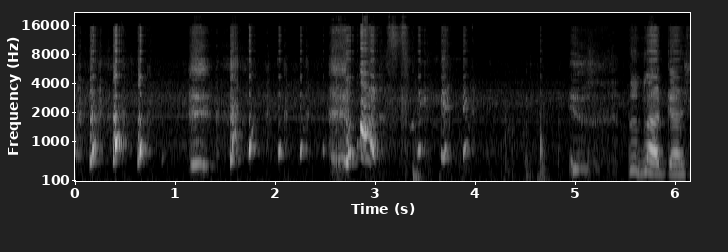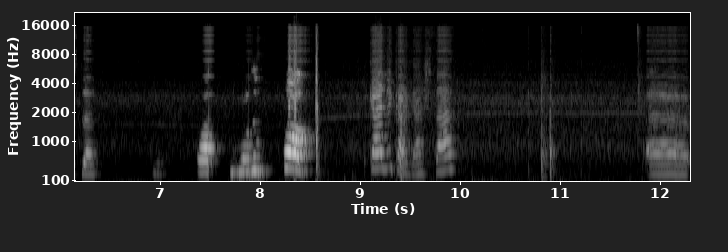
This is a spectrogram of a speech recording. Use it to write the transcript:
Durun arkadaşlar. Bak, bok. Geldik arkadaşlar. Ee,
